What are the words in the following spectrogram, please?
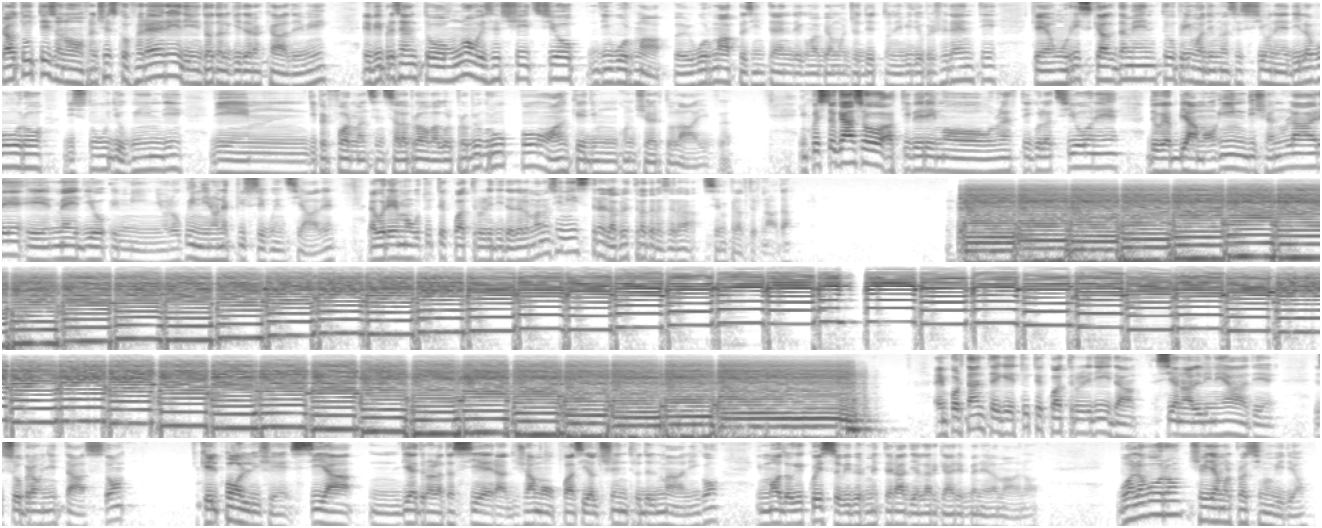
Ciao a tutti, sono Francesco Ferreri di Total Guitar Academy e vi presento un nuovo esercizio di warm up. Il warm up si intende, come abbiamo già detto nei video precedenti, che è un riscaldamento prima di una sessione di lavoro, di studio, quindi di, mm, di performance in sala prova col proprio gruppo o anche di un concerto live. In questo caso attiveremo un'articolazione dove abbiamo indice anulare e medio e mignolo, quindi non è più sequenziale. Lavoreremo con tutte e quattro le dita della mano sinistra e la plettata sarà sempre alternata. È importante che tutte e quattro le dita siano allineate sopra ogni tasto, che il pollice sia mh, dietro alla tastiera, diciamo quasi al centro del manico, in modo che questo vi permetterà di allargare bene la mano. Buon lavoro, ci vediamo al prossimo video.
